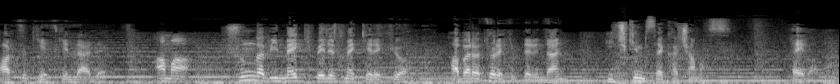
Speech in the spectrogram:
artık yetkililerde. Ama şunu da bilmek, belirtmek gerekiyor. Haberatör ekiplerinden hiç kimse kaçamaz. Eyvallah.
